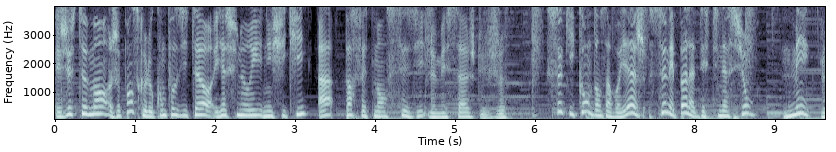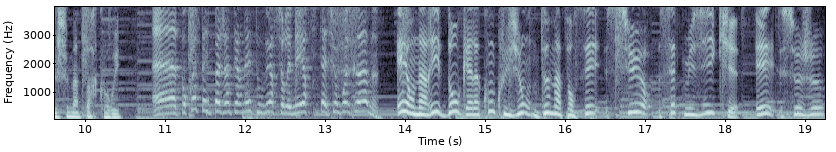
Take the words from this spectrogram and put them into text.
Et justement, je pense que le compositeur Yasunori Nishiki a parfaitement saisi le message du jeu. Ce qui compte dans un voyage, ce n'est pas la destination, mais le chemin parcouru. Euh, pourquoi t'as une page internet ouverte sur les meilleures citations.com Et on arrive donc à la conclusion de ma pensée sur cette musique et ce jeu.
